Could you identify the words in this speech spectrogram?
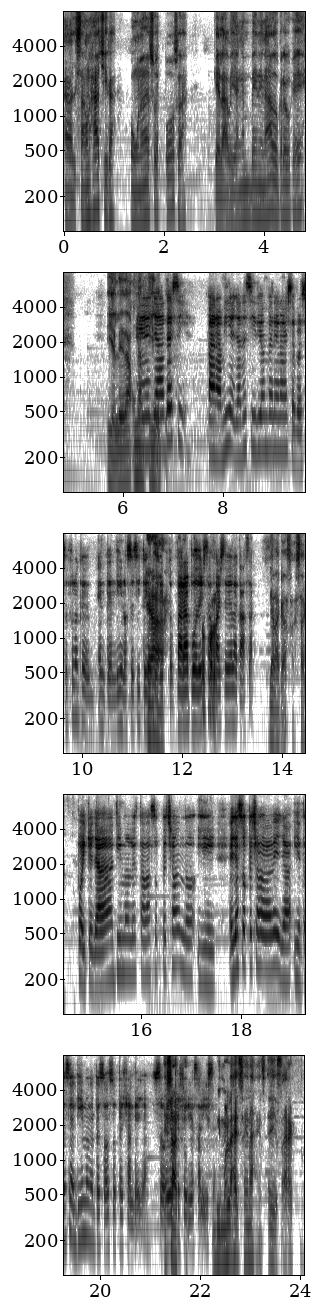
al Sound Hachira con una de sus esposas que la habían envenenado, creo que es. Y él le da un Ella antídoto. deci- para mí, ella decidió envenenarse, pero eso fue lo que entendí. No sé si estoy Ah. incorrecto. Para poder Correcto. zafarse de la casa. de la casa, exacto. Porque ya Demon lo estaba sospechando y ella sospechaba de ella y entonces el Demon empezó a sospechar de ella. So, ella Exacto. prefirió salirse. Vimos las escenas, es- exacto.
